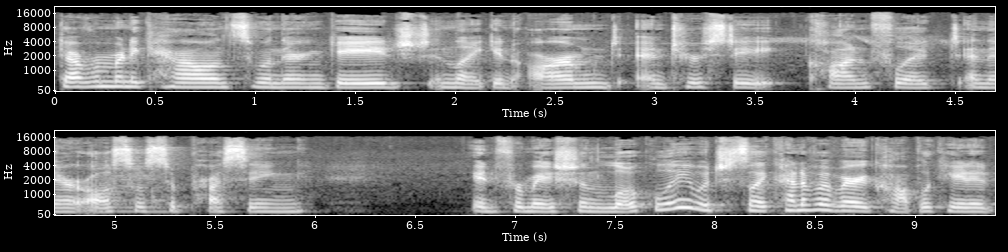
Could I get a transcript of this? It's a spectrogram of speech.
government accounts when they're engaged in like an armed interstate conflict and they're also suppressing information locally which is like kind of a very complicated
